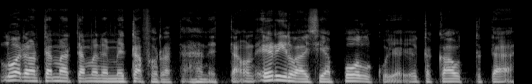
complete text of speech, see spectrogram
luodaan tämä tämmöinen metafora tähän, että on erilaisia polkuja, joita kautta tämä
